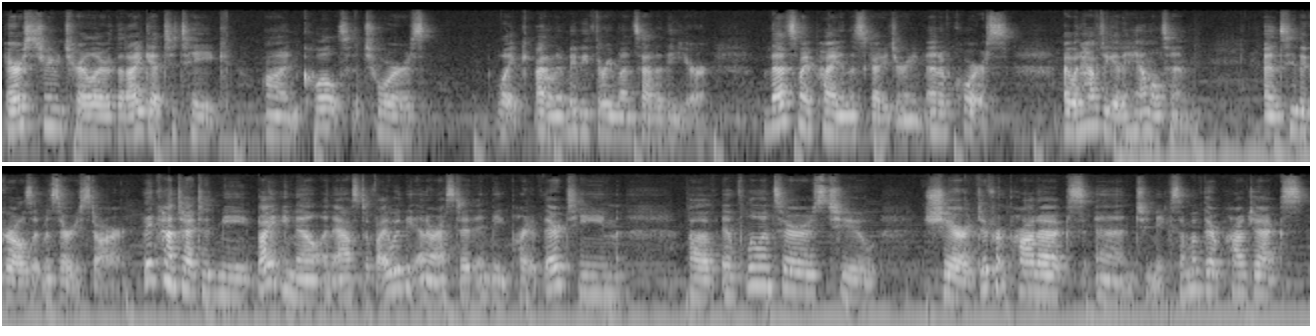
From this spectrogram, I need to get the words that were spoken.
Airstream trailer that I get to take on quilt tours like, I don't know, maybe three months out of the year. That's my pie in the sky dream. And of course, I would have to get a Hamilton and see the girls at Missouri Star. They contacted me by email and asked if I would be interested in being part of their team of influencers to share different products and to make some of their projects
